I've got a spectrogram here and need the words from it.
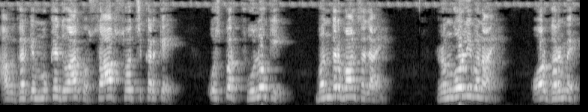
आप घर के मुख्य द्वार को साफ़ स्वच्छ करके उस पर फूलों की बंदरबान सजाएँ, रंगोली बनाएँ और घर में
